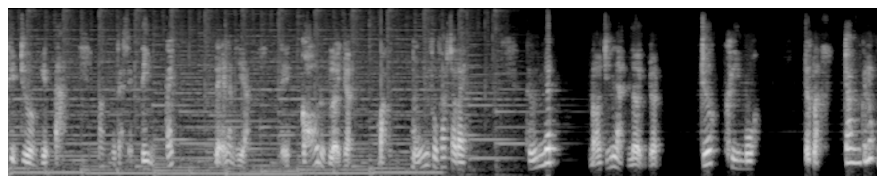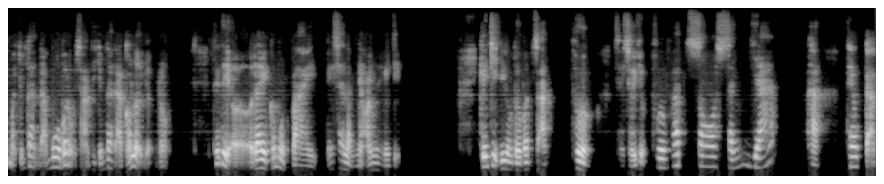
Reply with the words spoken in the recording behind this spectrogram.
thị trường hiện tại mà người ta sẽ tìm cách để làm gì ạ? Để có được lợi nhuận bằng bốn phương pháp sau đây. Thứ nhất đó chính là lợi nhuận trước khi mua. Tức là trong cái lúc mà chúng ta đã mua bất động sản thì chúng ta đã có lợi nhuận rồi. Thế thì ở đây có một vài cái sai lầm nhỏ như này các chị. Các chị đi đầu tư bất động sản thường sẽ sử dụng phương pháp so sánh giá à, theo cảm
